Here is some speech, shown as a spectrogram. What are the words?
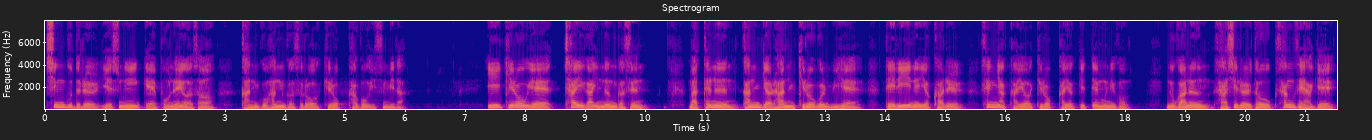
친구들을 예수님께 보내어서 간구한 것으로 기록하고 있습니다. 이 기록에 차이가 있는 것은 마태는 간결한 기록을 위해 대리인의 역할을 생략하여 기록하였기 때문이고 누가는 사실을 더욱 상세하게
